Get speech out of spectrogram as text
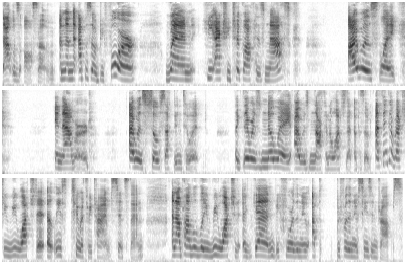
that was awesome. And then the episode before, when he actually took off his mask, I was like enamored. I was so sucked into it. Like there was no way I was not going to watch that episode. I think I've actually rewatched it at least two or three times since then. And I'll probably rewatch it again before the new ep- before the new season drops.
